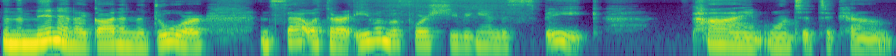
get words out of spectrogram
And the minute I got in the door and sat with her, even before she began to speak, pine wanted to come.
